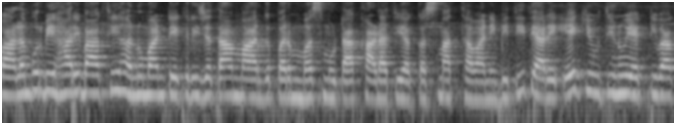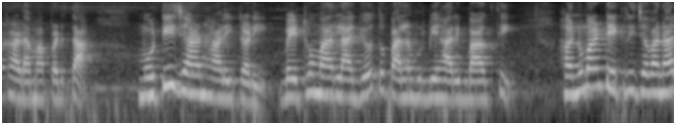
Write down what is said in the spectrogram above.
પાલનપુર બિહારી બાગથી હનુમાન ટેકરી જતા માર્ગ પર મસમોટા ખાડાથી અકસ્માત થવાની ભીતિ ત્યારે એક યુવતીનું એક્ટિવા ખાડામાં પડતા મોટી જાનહાળી ટળી. બેઠો માર લાગ્યો તો પાલનપુર બિહારી બાગથી હનુમાન ટેકરી જવાના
